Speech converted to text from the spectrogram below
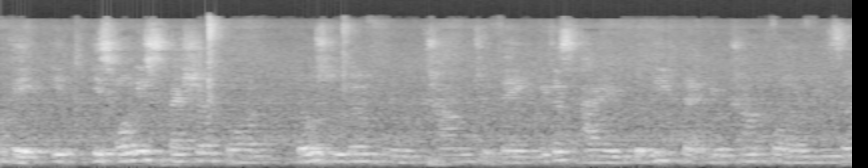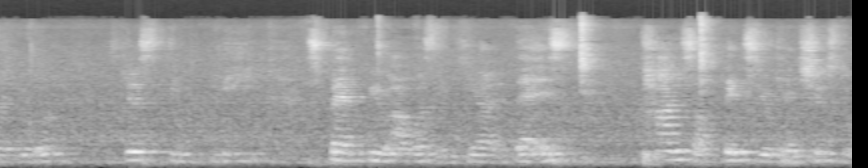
okay, it is only special for those students who come today because I believe that you come for a reason. You don't just simply spend few hours in here. There is tons of things you can choose to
